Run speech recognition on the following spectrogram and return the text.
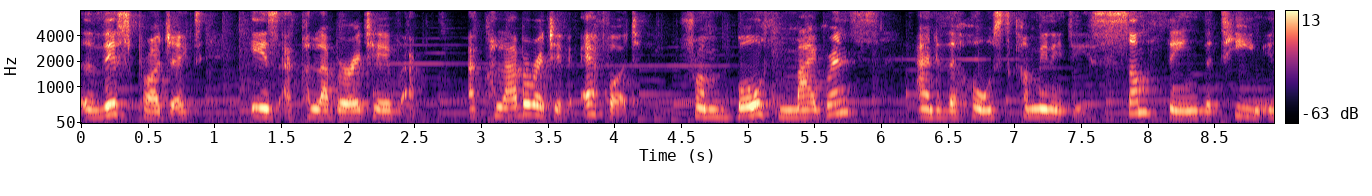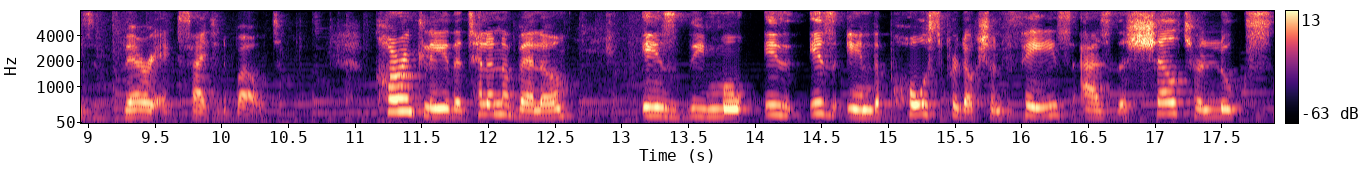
this project is a collaborative a collaborative effort from both migrants and the host community, something the team is very excited about. Currently, the telenovela is the is, is in the post-production phase as the shelter looks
